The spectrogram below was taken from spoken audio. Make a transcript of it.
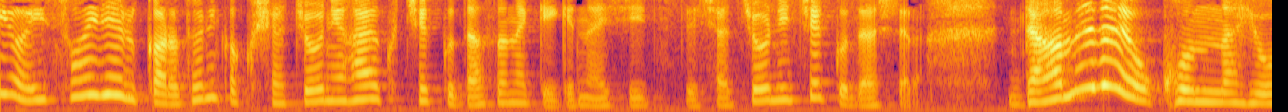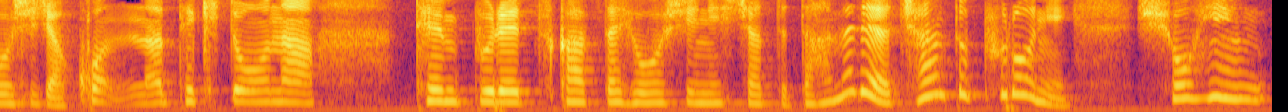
うよ、急いでるからとにかく社長に早くチェック出さなきゃいけないし、つって社長にチェック出したら、ダメだよ、こんな表紙じゃ。こんな適当なテンプレ使った表紙にしちゃってダメだよ。ちゃんとプロに商品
